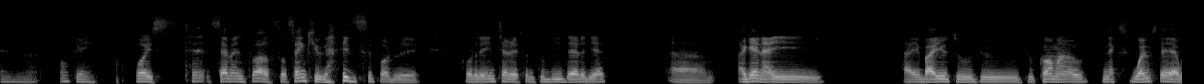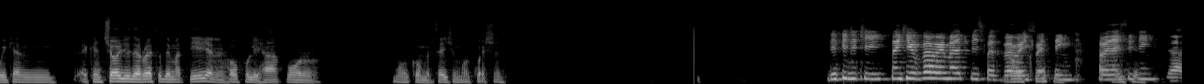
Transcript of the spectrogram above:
And uh, okay, well, it's 10, 7, 12. So thank you guys for the for the interest and to be there yet. Um, again, I I invite you to to to come out next Wednesday, we can I can show you the rest of the material and hopefully have more more conversation, more questions. Definitely. Thank you very much. This was very no, interesting. Have a nice evening. Yeah.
